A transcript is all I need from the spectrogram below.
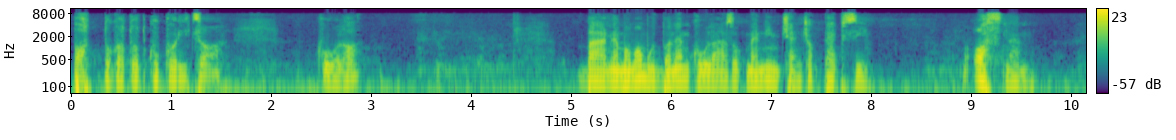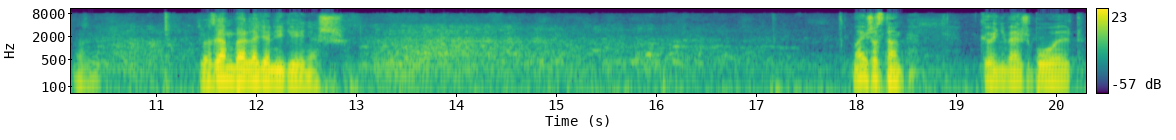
pattogatott kukorica, kóla. Bár nem, a mamutban nem kólázok, mert nincsen csak Pepsi. Azt nem. Azért. Az ember legyen igényes. Na és aztán könyvesbolt,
